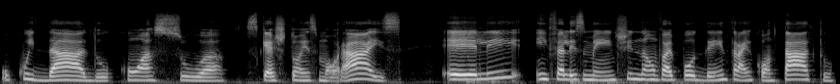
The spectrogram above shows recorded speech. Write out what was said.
o cuidado com as suas questões morais, ele, infelizmente, não vai poder entrar em contato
